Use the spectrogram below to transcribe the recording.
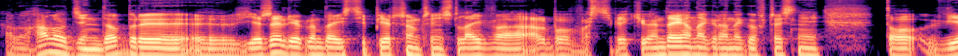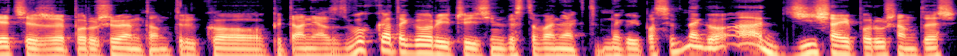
Halo, halo, dzień dobry. Jeżeli oglądaliście pierwszą część live'a albo właściwie Q&A nagranego wcześniej, to wiecie, że poruszyłem tam tylko pytania z dwóch kategorii, czyli z inwestowania aktywnego i pasywnego, a dzisiaj poruszam też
